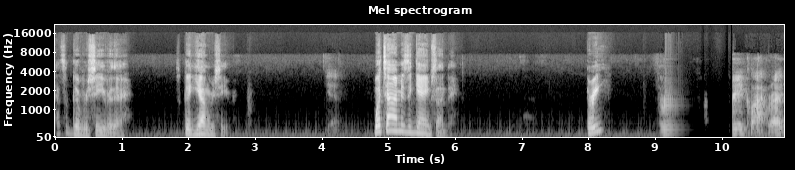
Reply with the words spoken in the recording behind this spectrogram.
that's a good receiver there. It's a good young receiver. Yeah. What time is the game Sunday? Three? Three, three o'clock, right?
